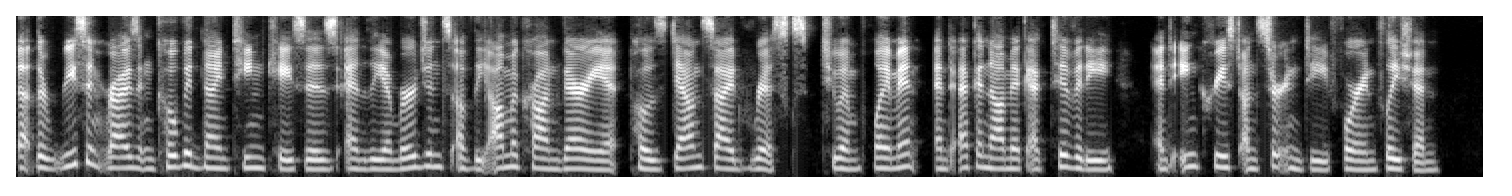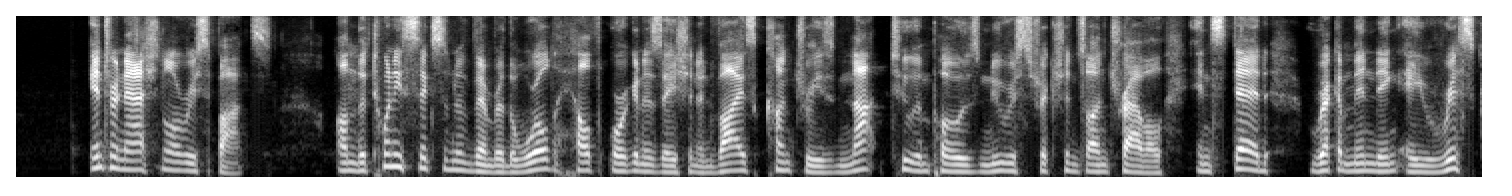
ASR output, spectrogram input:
that the recent rise in COVID 19 cases and the emergence of the Omicron variant pose downside risks to employment and economic activity and increased uncertainty for inflation. International response. On the 26th of November, the World Health Organization advised countries not to impose new restrictions on travel, instead, recommending a risk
